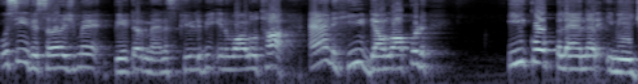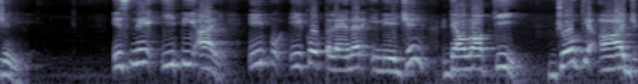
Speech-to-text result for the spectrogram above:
उसी रिसर्च में पीटर मैनसफील्ड भी इन्वॉल्व था and he developed echo planar imaging इसने EPI echo planar imaging develop की, जो कि आज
